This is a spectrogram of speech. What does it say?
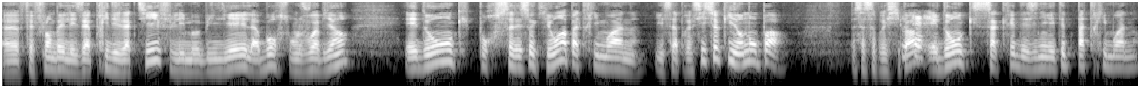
euh, fait flamber les prix des actifs, l'immobilier, la bourse, on le voit bien. Et donc, pour celles et ceux qui ont un patrimoine, ils s'apprécient. Ceux qui n'en ont pas, ben, ça s'apprécie Tout à pas. Et donc, ça crée des inégalités de patrimoine.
